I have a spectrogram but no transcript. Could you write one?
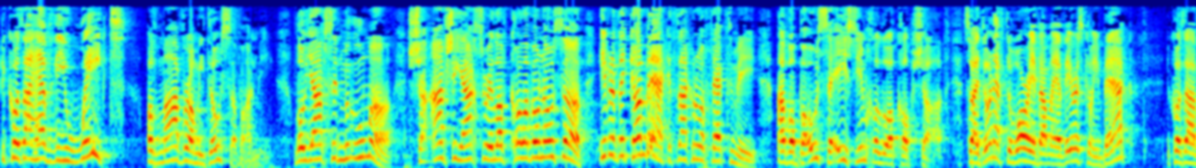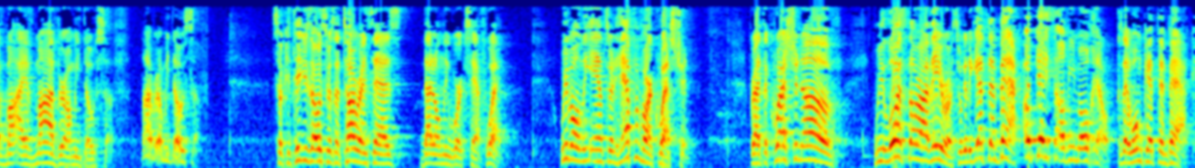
because I have the weight of mavra midosav on me. Lo yafsid me'uma, sha'af sheyachzer elav kol avonosav. Even if they come back, it's not going to affect me. Avo ba'osa eish yimchal lo kol pshav. So I don't have to worry about my averas coming back, because I have, ma- I have ma'avir amidosav. Ma'avir amidosav. So continues Osir Torah and says, that only works halfway. We've only answered half of our question. Right? The question of, we lost our Averos, we're going to get them back. Okay, so I'll be Mochel, because I won't get them back.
